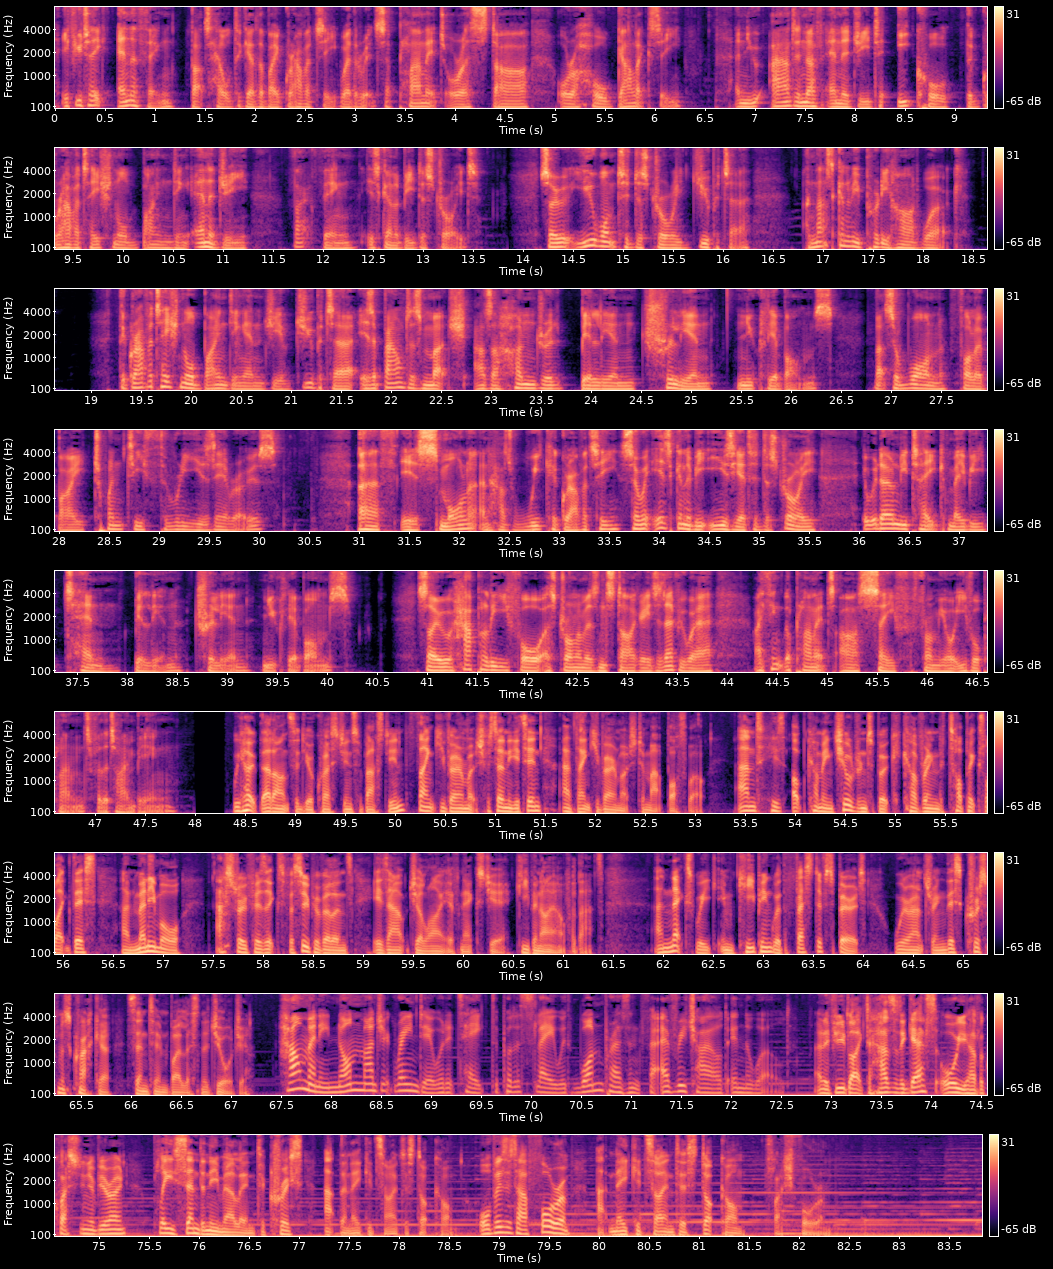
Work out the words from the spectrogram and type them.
If you take anything that's held together by gravity, whether it's a planet or a star or a whole galaxy, and you add enough energy to equal the gravitational binding energy, that thing is going to be destroyed. So you want to destroy Jupiter, and that's going to be pretty hard work. The gravitational binding energy of Jupiter is about as much as a hundred billion trillion nuclear bombs. That's a 1 followed by 23 zeros. Earth is smaller and has weaker gravity, so it is going to be easier to destroy. It would only take maybe 10 billion trillion nuclear bombs. So, happily for astronomers and stargazers everywhere, I think the planets are safe from your evil plans for the time being. We hope that answered your question, Sebastian. Thank you very much for sending it in, and thank you very much to Matt Bothwell and his upcoming children's book covering the topics like this and many more, Astrophysics for Supervillains, is out July of next year. Keep an eye out for that. And next week, in keeping with the festive spirit, we're answering this Christmas cracker sent in by listener Georgia. How many non magic reindeer would it take to pull a sleigh with one present for every child in the world? And if you'd like to hazard a guess or you have a question of your own, please send an email in to chris at thenakedscientist.com or visit our forum at nakedscientist.com slash forum.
